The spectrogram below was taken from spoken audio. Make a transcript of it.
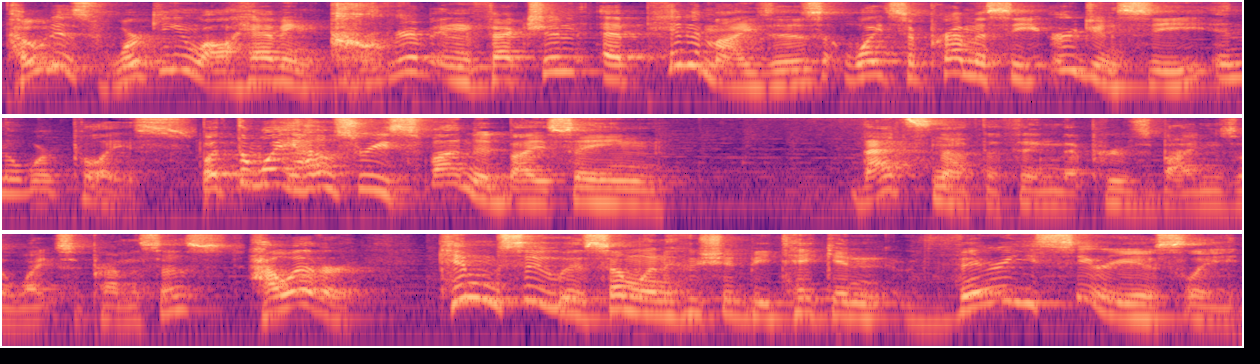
POTUS working while having COVID infection epitomizes white supremacy urgency in the workplace. But the White House responded by saying, that's not the thing that proves Biden's a white supremacist. However, Kim Sue is someone who should be taken very seriously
